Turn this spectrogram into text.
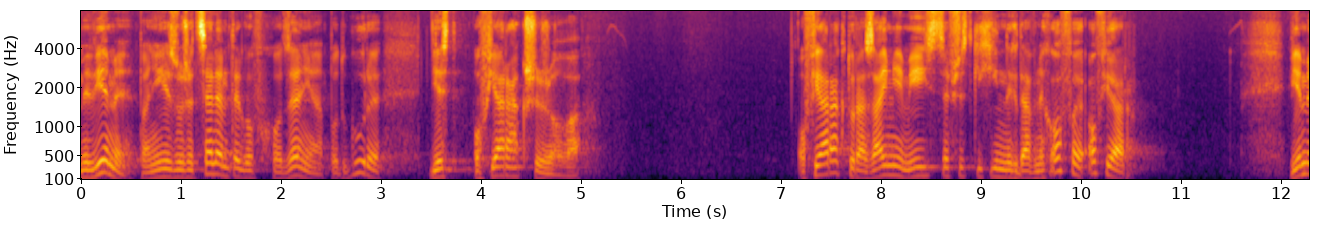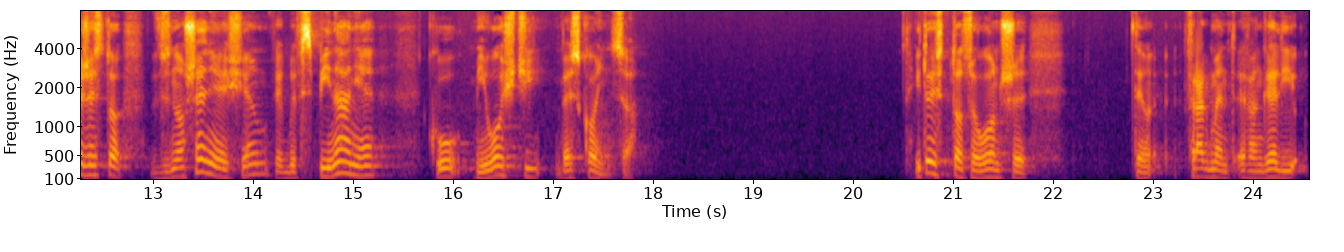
My wiemy, Panie Jezu, że celem tego wchodzenia pod górę jest ofiara krzyżowa, Ofiara, która zajmie miejsce wszystkich innych dawnych ofiar. Wiemy, że jest to wznoszenie się, jakby wspinanie ku miłości bez końca. I to jest to, co łączy ten fragment Ewangelii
